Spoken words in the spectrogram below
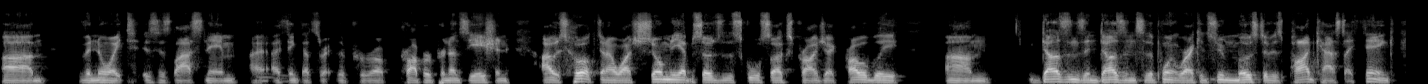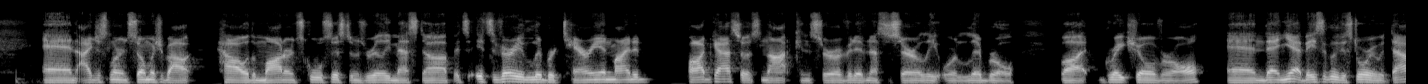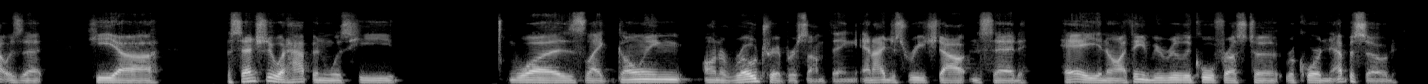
um, Veinotte is his last name. I, I think that's right, the pro- proper pronunciation. I was hooked and I watched so many episodes of the School Sucks Project, probably um, dozens and dozens to the point where I consumed most of his podcast, I think. And I just learned so much about how the modern school system is really messed up. It's it's a very libertarian minded podcast, so it's not conservative necessarily or liberal, but great show overall. And then yeah, basically the story with that was that he uh essentially what happened was he was like going on a road trip or something and I just reached out and said, hey, you know, I think it'd be really cool for us to record an episode.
